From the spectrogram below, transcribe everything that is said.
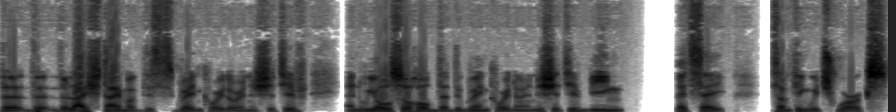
the, the, the lifetime of this grain corridor initiative. And we also hope that the grain corridor initiative being, let's say, something which works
